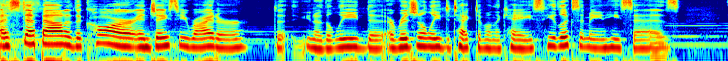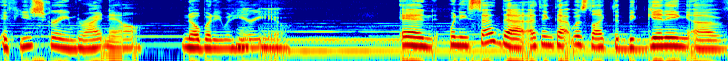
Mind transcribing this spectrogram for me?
I step out of the car and J.C. Ryder, the you know the lead, the original lead detective on the case, he looks at me and he says, "If you screamed right now, nobody would hear you." And when he said that, I think that was like the beginning of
